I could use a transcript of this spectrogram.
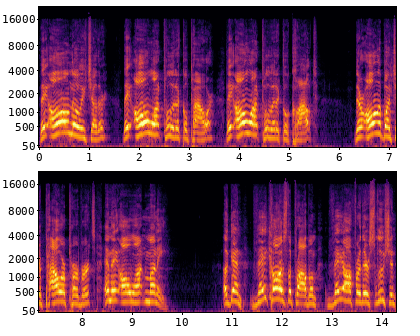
They all know each other. They all want political power. They all want political clout. They're all a bunch of power perverts and they all want money. Again, they cause the problem, they offer their solution,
